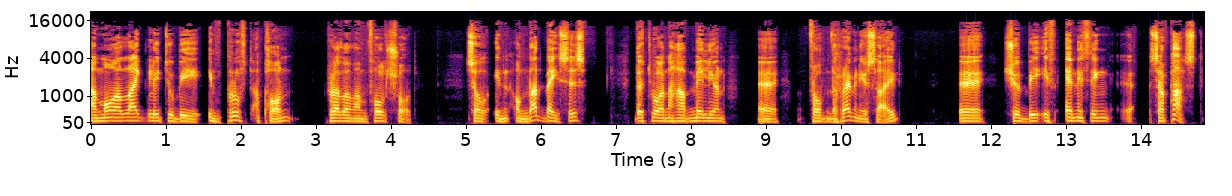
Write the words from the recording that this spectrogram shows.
are more likely to be improved upon rather than fall short. So, in on that basis, the two and a half million uh, from the revenue side uh, should be, if anything, uh, surpassed.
